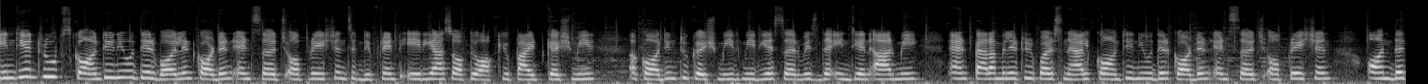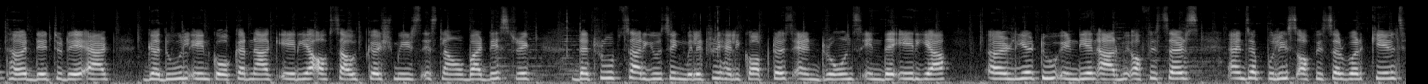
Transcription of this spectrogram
Indian troops continued their violent cordon and search operations in different areas of the occupied Kashmir. According to Kashmir Media Service, the Indian Army and paramilitary personnel continued their cordon and search operation on the third day today at Gadul in Kokarnag area of South Kashmir's Islamabad district. The troops are using military helicopters and drones in the area. Earlier, two Indian Army officers and a police officer were killed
